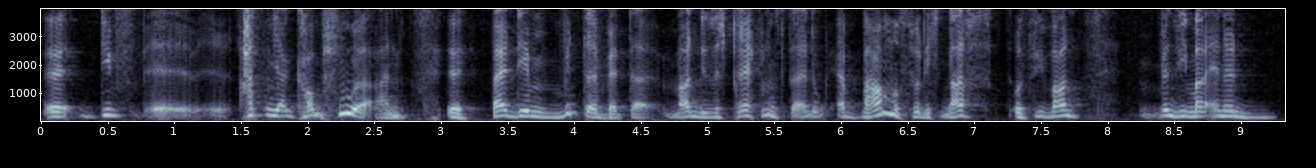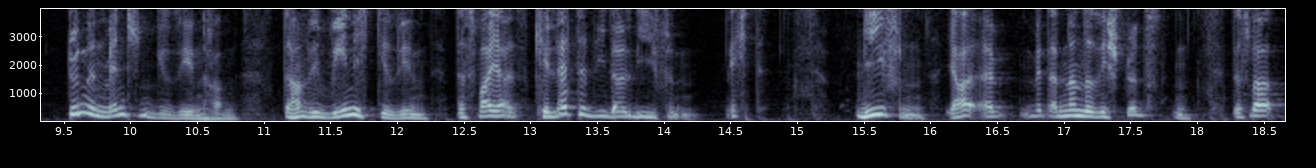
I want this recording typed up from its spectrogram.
äh, die äh, hatten ja kaum Schuhe an. Äh, bei dem Winterwetter war diese Sträflingskleidung erbarmungswürdig nass und sie waren, wenn Sie mal einen dünnen Menschen gesehen haben, da haben Sie wenig gesehen. Das war ja Skelette, die da liefen, nicht? Liefen, ja, äh, miteinander sich stützten. Das war,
